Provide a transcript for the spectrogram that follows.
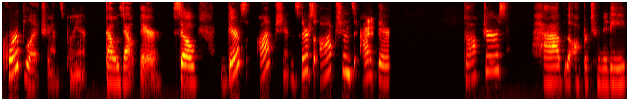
cord blood transplant that was out there so there's options there's options out Right. there doctors have the opportunity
